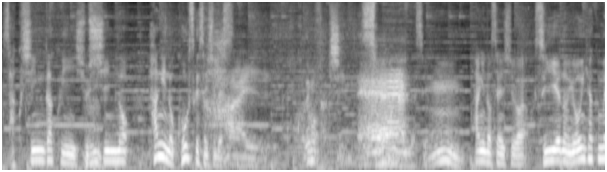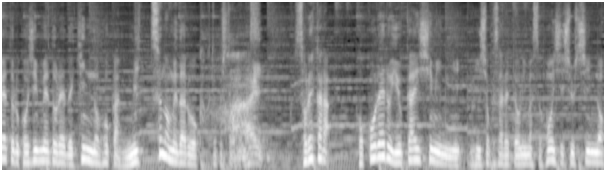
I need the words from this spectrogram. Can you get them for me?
作新学院出身の萩野公介選手です、うん、はい。ここでも作新ね。そうなんですよ、うん、萩野選手は水泳の400メートル個人メドレーで金のほか3つのメダルを獲得しております、はい。それから誇れる愉快市民に移植されております本市出身の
